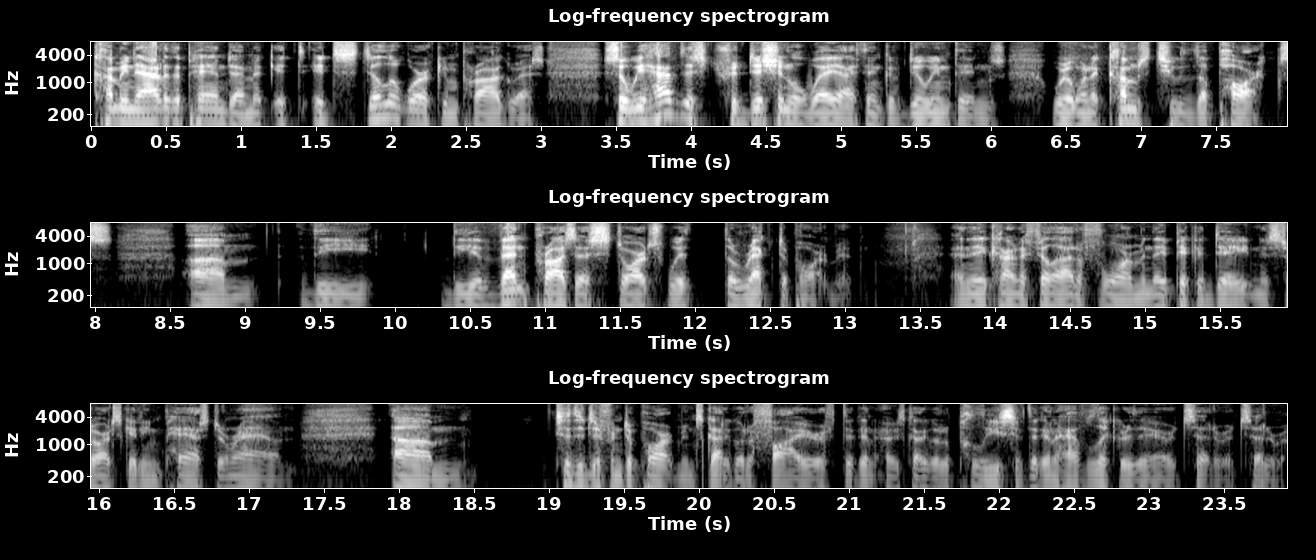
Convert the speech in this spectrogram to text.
coming out of the pandemic, it, it's still a work in progress. So we have this traditional way, I think, of doing things, where when it comes to the parks, um, the the event process starts with the rec department and they kind of fill out a form and they pick a date and it starts getting passed around. Um, to the different departments. Got to go to fire if they're going. to It's got to go to police if they're going to have liquor there, et cetera, et cetera.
